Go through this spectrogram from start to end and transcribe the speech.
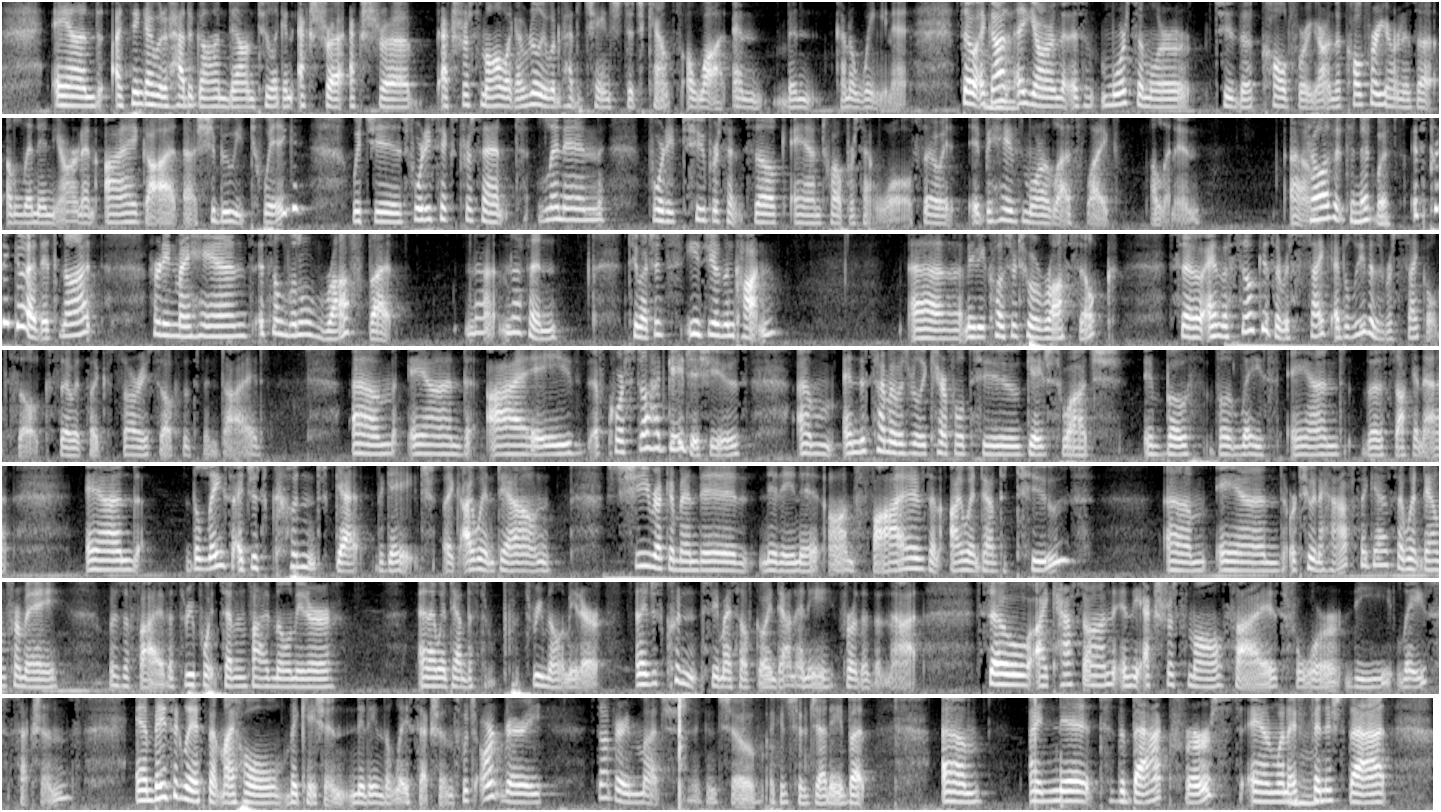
And I think I would have had to gone down to like an extra, extra, extra small. Like I really would have had to change stitch counts a lot and been kind of winging it. So I got mm-hmm. a yarn that is more similar to the called for yarn. The called for yarn is a, a linen yarn, and I got a Shibui twig, which is 46% linen, 42% silk, and 12% wool. So it, it behaves more or less like a linen. How is it to knit with? It's pretty good. It's not hurting my hands. It's a little rough, but not nothing too much. It's easier than cotton. Uh, maybe closer to a raw silk. So, and the silk is a recyc. I believe is recycled silk. So it's like sorry silk that's been dyed. Um, and I, of course, still had gauge issues. Um, and this time I was really careful to gauge swatch in both the lace and the stockinette. And the lace, I just couldn't get the gauge. Like I went down. She recommended knitting it on fives, and I went down to twos, um, and or two and a halfs, I guess I went down from a what is a five, a three point seven five millimeter and I went down to th- three millimeter, and I just couldn't see myself going down any further than that. So I cast on in the extra small size for the lace sections, and basically I spent my whole vacation knitting the lace sections, which aren't very. It's not very much. I can show. I can show Jenny, but um, I knit the back first, and when I finished that,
